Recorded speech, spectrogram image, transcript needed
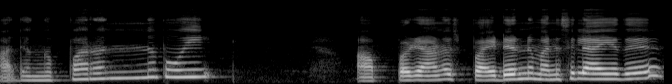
അതങ്ങ് പറന്നു പോയി. അപ്പോഴാണ് സ്പൈഡറിന് മനസ്സിലായത്.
